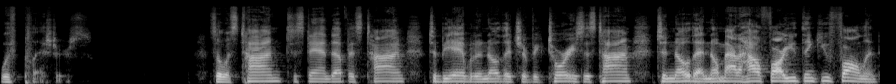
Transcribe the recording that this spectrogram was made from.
with pleasures. So it's time to stand up. It's time to be able to know that you're victorious. It's time to know that no matter how far you think you've fallen,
